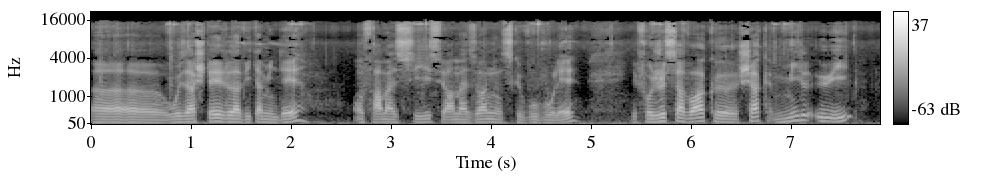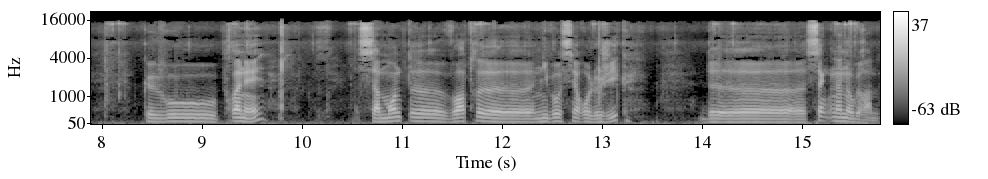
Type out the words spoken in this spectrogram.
Euh, vous achetez de la vitamine D en pharmacie, sur Amazon, ce que vous voulez. Il faut juste savoir que chaque 1000 UI que vous prenez, ça monte votre niveau sérologique de 5 nanogrammes.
